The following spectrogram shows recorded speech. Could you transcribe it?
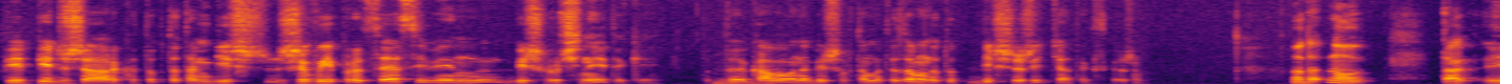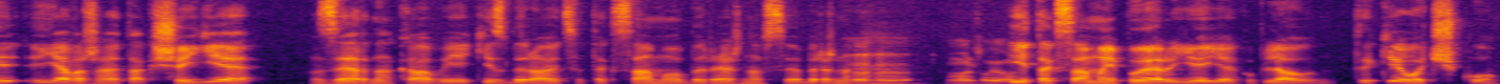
піджарка. Тобто там більш живий процес і він більш ручний такий. Тобто Мгм. кава вона більш автоматизована, тут більше життя, так скажемо. Ну так, ну так, я вважаю так, що є зерна кави, які збираються так само обережно, все обережно. Угу, можливо. І так само і пуер є. Я купляв таке очко.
